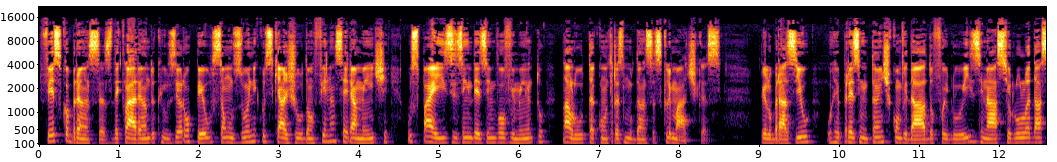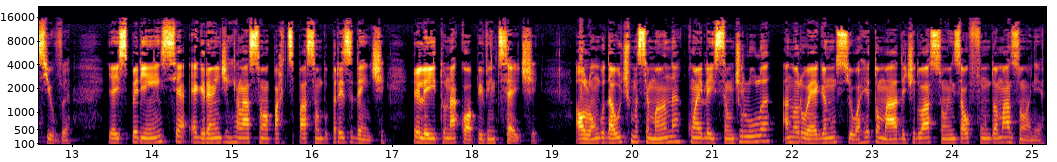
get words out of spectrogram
fez cobranças, declarando que os europeus são os únicos que ajudam financeiramente os países em desenvolvimento na luta contra as mudanças climáticas. Pelo Brasil, o representante convidado foi Luiz Inácio Lula da Silva, e a experiência é grande em relação à participação do presidente, eleito na COP27. Ao longo da última semana, com a eleição de Lula, a Noruega anunciou a retomada de doações ao Fundo Amazônia,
